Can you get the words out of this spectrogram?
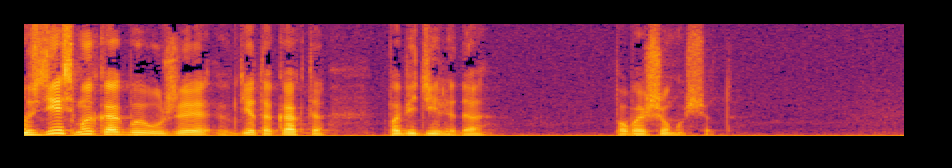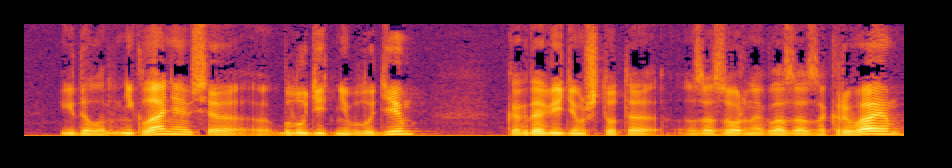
но здесь мы как бы уже где-то как-то победили, да, по большому счету. Идолам не кланяемся, блудить не блудим. Когда видим что-то зазорное, глаза закрываем,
